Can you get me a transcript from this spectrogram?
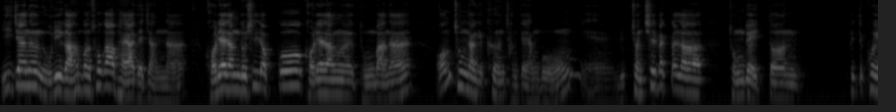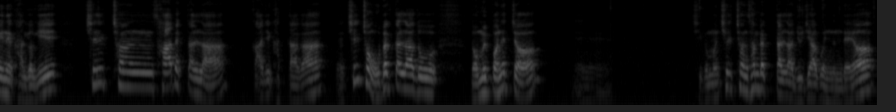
이제는 우리가 한번 속아봐야 되지 않나. 거래량도 실렸고 거래량을 동반한 엄청나게 큰 장대 양봉. 예. 6,700달러 정도에 있던 비트코인의 가격이 7,400달러까지 갔다가 7,500달러도 넘을 뻔했죠. 예. 지금은 7,300달러 유지하고 있는데요.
